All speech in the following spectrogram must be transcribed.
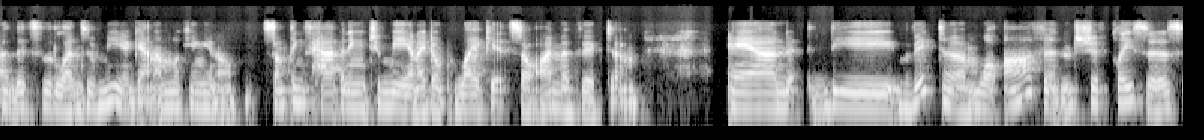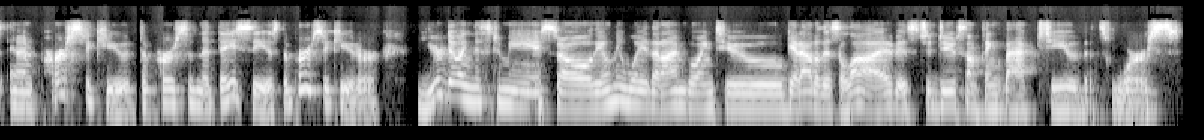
Uh, that's the lens of me again. I'm looking, you know, something's happening to me and I don't like it. So I'm a victim. And the victim will often shift places and persecute the person that they see as the persecutor. You're doing this to me, so the only way that I'm going to get out of this alive is to do something back to you that's worse.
